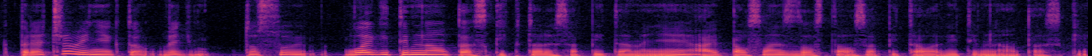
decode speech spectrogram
Tak prečo vy niekto, veď to sú legitimné otázky, ktoré sa pýtame, nie? Aj poslanec dostal sa pýta legitimné otázky.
